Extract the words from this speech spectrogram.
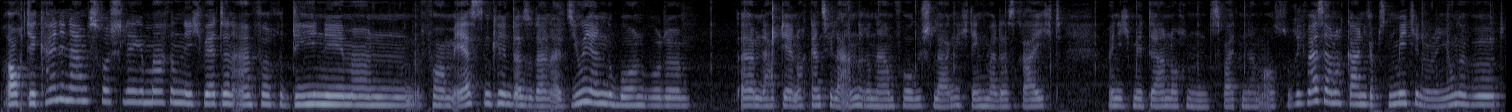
braucht ihr keine Namensvorschläge machen. Ich werde dann einfach die nehmen vom ersten Kind, also dann als Julian geboren wurde. Ähm, da habt ihr ja noch ganz viele andere Namen vorgeschlagen. Ich denke mal, das reicht, wenn ich mir da noch einen zweiten Namen aussuche. Ich weiß ja noch gar nicht, ob es ein Mädchen oder ein Junge wird.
